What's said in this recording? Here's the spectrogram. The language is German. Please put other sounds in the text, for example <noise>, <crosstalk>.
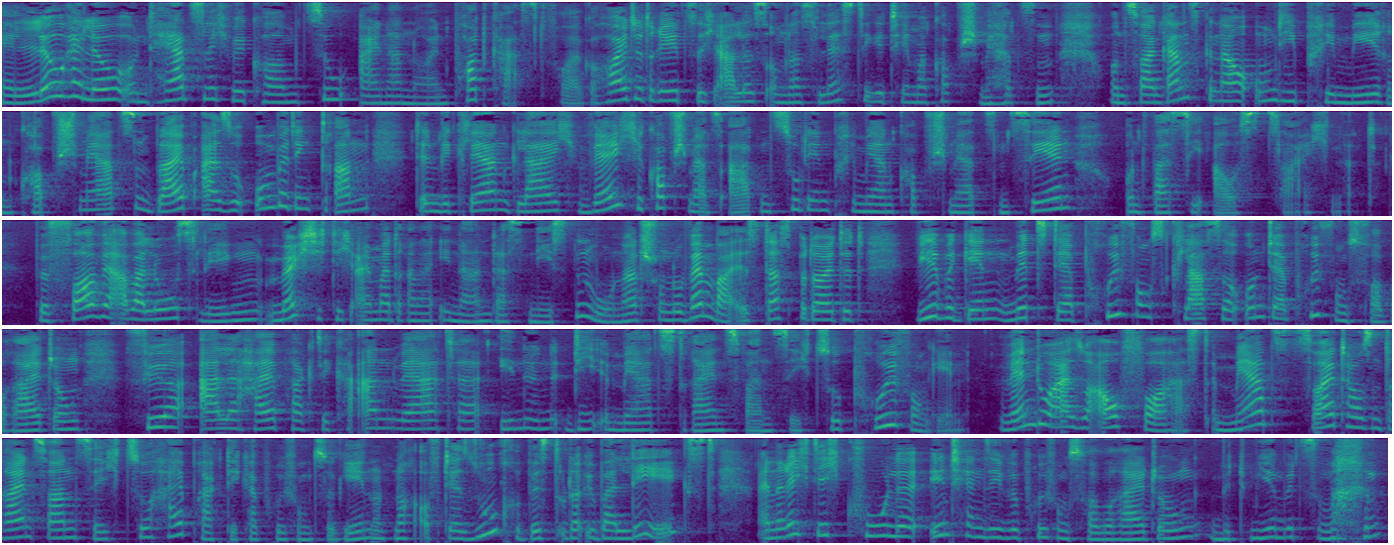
Hello, hello und herzlich willkommen zu einer neuen Podcast-Folge. Heute dreht sich alles um das lästige Thema Kopfschmerzen und zwar ganz genau um die primären Kopfschmerzen. Bleib also unbedingt dran, denn wir klären gleich, welche Kopfschmerzarten zu den primären Kopfschmerzen zählen und was sie auszeichnet. Bevor wir aber loslegen, möchte ich dich einmal daran erinnern, dass nächsten Monat schon November ist. Das bedeutet, wir beginnen mit der Prüfungsklasse und der Prüfungsvorbereitung für alle Heilpraktiker-AnwärterInnen, die im März 23 zur Prüfung gehen. Wenn du also auch vorhast, im März 2023 zur Heilpraktikerprüfung zu gehen und noch auf der Suche bist oder überlegst, eine richtig coole, intensive Prüfungsvorbereitung mit mir mitzumachen,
